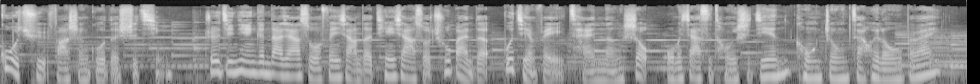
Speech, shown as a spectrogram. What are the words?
过去发生过的事情。这是今天跟大家所分享的天下所出版的《不减肥才能瘦》，我们下次同一时间空中再会喽，拜拜。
